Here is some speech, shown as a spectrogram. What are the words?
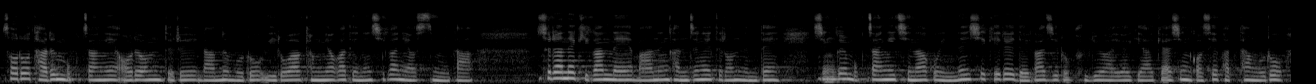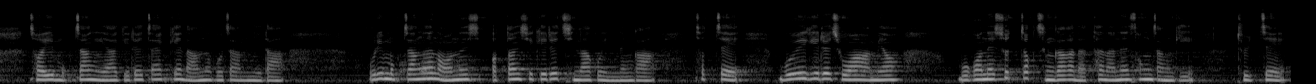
서로 다른 목장의 어려움들을 나눔으로 위로와 격려가 되는 시간이었습니다. 수련회 기간 내에 많은 간증을 들었는데 싱글 목장이 지나고 있는 시기를 네 가지로 분류하여 이야기하신 것을 바탕으로 저희 목장 이야기를 짧게 나누고자 합니다. 우리 목장은 어느 시- 어떤 시기를 지나고 있는가? 첫째, 모이기를 좋아하며 목원의 수적 증가가 나타나는 성장기. 둘째,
